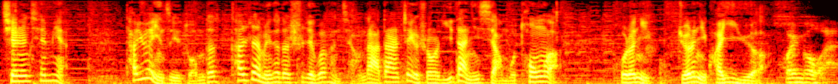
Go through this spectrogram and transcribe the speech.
千人千面，他愿意自己琢磨，他他认为他的世界观很强大，但是这个时候一旦你想不通了，或者你觉得你快抑郁了，欢迎购买。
